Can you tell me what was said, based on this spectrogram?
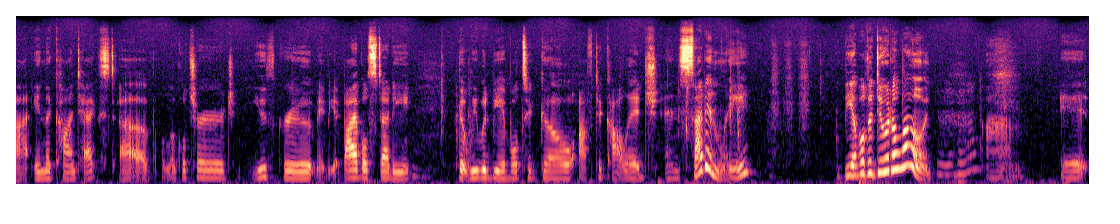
uh, in the context of a local church, youth group, maybe a Bible study, that we would be able to go off to college and suddenly be able to do it alone. Um, it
